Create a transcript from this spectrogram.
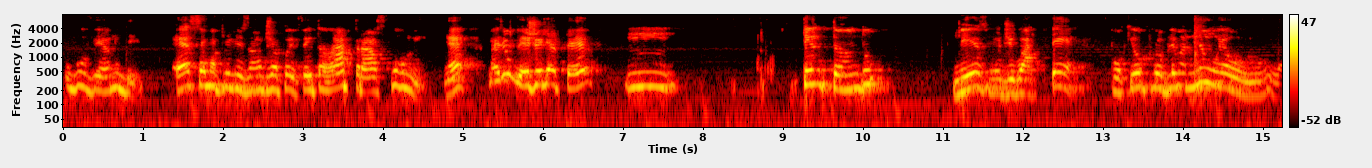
o governo dele. Essa é uma previsão que já foi feita lá atrás por mim, né? Mas eu vejo ele até em, tentando, mesmo, eu digo até, porque o problema não é o Lula,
